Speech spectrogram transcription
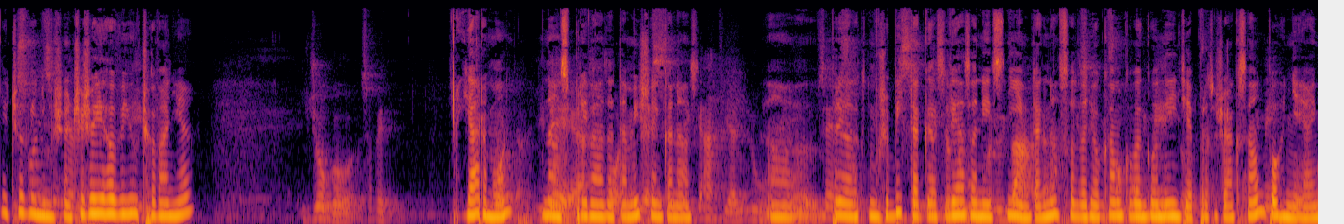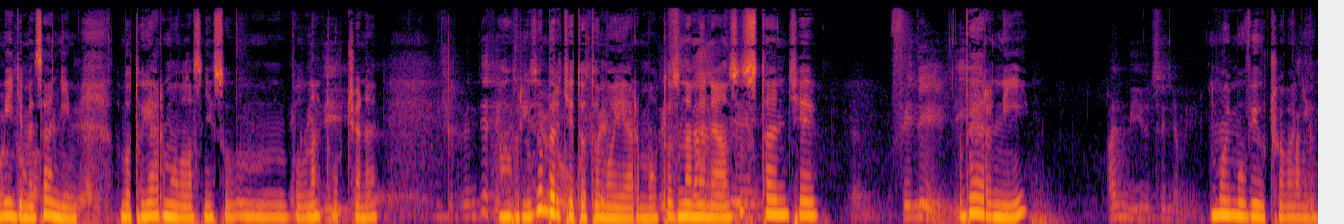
Niečo výnimšie. Čiže jeho vyučovania jarmo nás privádza, tá myšlienka nás privádza k tomu, že byť tak zviazaný s ním, tak nasledovať ho kamkoľvek on ide, pretože ak sa on pohne, aj my ideme za ním, lebo to jarmo vlastne sú, bolo natorčené. A hovorí, zoberte toto moje jarmo. To znamená, zostaňte verní môjmu vyučovaniu.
